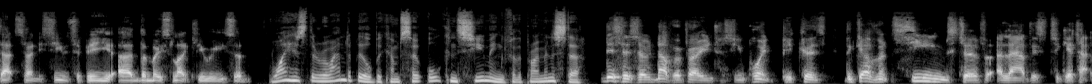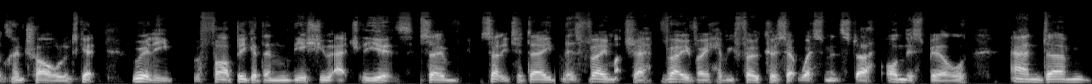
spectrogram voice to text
That certainly seems to be uh, the most likely reason. Why has the Rwanda bill become so all consuming for the Prime Minister? This is another very interesting point because the government seems to have allowed this to get out of control and to get really far bigger than the issue actually is. So certainly today, there's very much a very, very heavy focus at Westminster on this bill. And um,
